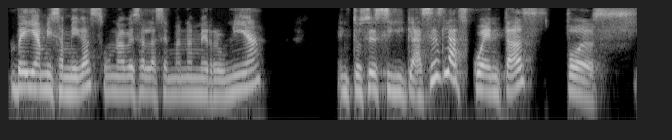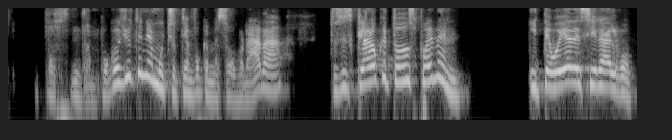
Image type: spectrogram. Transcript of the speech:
veía a mis amigas, una vez a la semana me reunía. Entonces, si haces las cuentas, pues, pues tampoco yo tenía mucho tiempo que me sobrara. Entonces, claro que todos pueden. Y te voy a decir algo.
